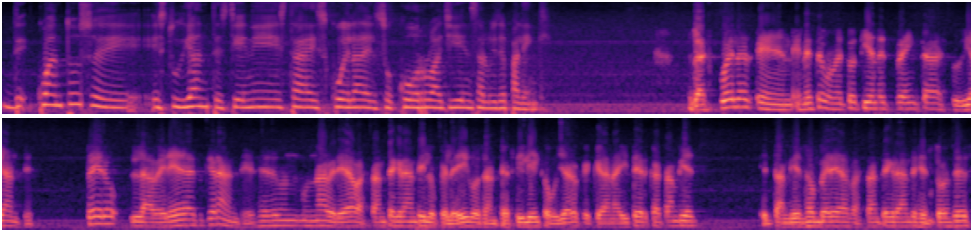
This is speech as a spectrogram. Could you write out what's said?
¿De ¿Cuántos eh, estudiantes tiene esta escuela del socorro allí en San Luis de Palenque? La escuela en, en este momento tiene 30 estudiantes, pero la vereda es grande, es una vereda bastante grande y lo que le digo, Santa Ercilia y Cabullaro que quedan ahí cerca también, eh, también son veredas bastante grandes, entonces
